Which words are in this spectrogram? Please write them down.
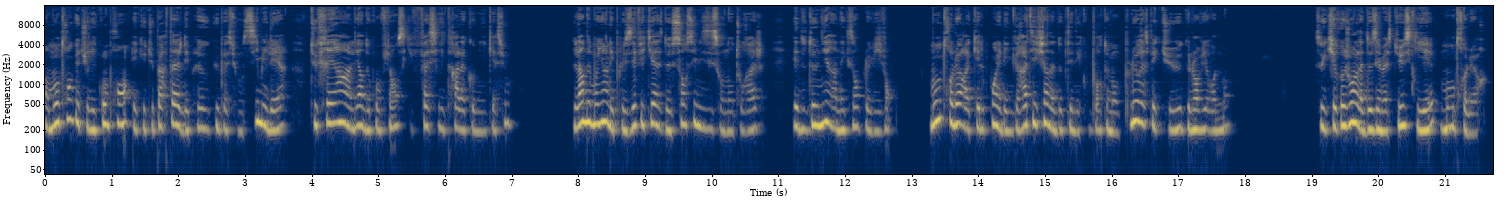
En montrant que tu les comprends et que tu partages des préoccupations similaires, tu créeras un lien de confiance qui facilitera la communication. L'un des moyens les plus efficaces de sensibiliser son entourage est de devenir un exemple vivant. Montre-leur à quel point il est gratifiant d'adopter des comportements plus respectueux de l'environnement. Ce qui rejoint la deuxième astuce qui est montre-leur.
